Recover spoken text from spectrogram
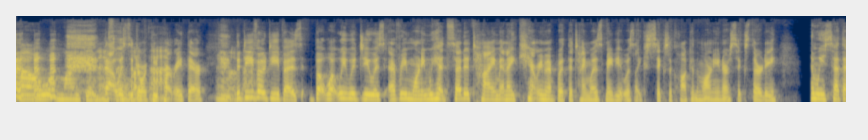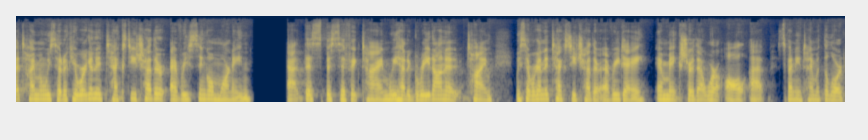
Oh my goodness. that was I the dorky that. part right there. The Devo Divas. But what we would do is every morning we had set a time, and I can't remember what the time was. Maybe it was like six o'clock in the morning or six thirty. And we set that time and we said, okay, we're going to text each other every single morning at this specific time. We had agreed on a time. We said we're going to text each other every day and make sure that we're all up spending time with the Lord.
